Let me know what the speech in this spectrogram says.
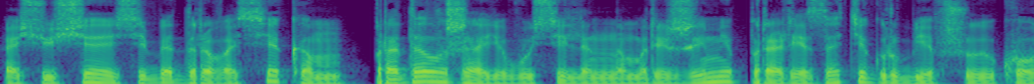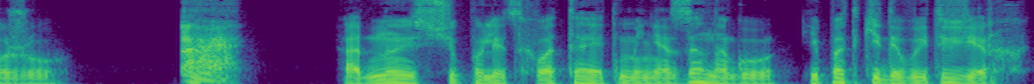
Ощущая себя дровосеком, продолжаю в усиленном режиме прорезать огрубевшую кожу. А! Одно из щупалец хватает меня за ногу и подкидывает вверх.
